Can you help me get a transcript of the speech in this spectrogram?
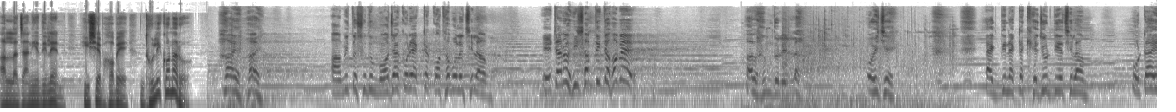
আল্লাহ জানিয়ে দিলেন, হিসেব হবে ধুলিকণারও। হায় হায়, আমি তো শুধু মজা করে একটা কথা বলেছিলাম। এটারও হিসাব দিতে হবে। আলহামদুলিল্লাহ, ওই যে একদিন একটা খেজুর দিয়েছিলাম, ওটাই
